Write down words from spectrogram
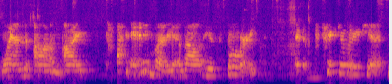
when um, I talked to anybody about his story, particularly kids,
